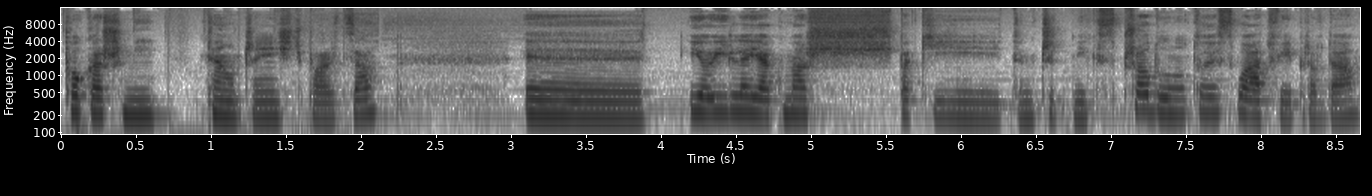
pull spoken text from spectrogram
pokaż mi tę część palca. Y, I o ile jak masz taki ten czytnik z przodu, no to jest łatwiej, prawda?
